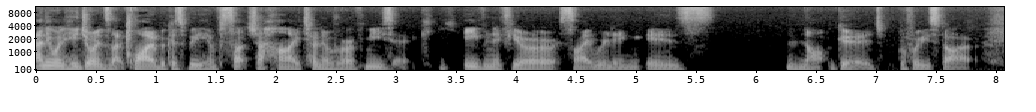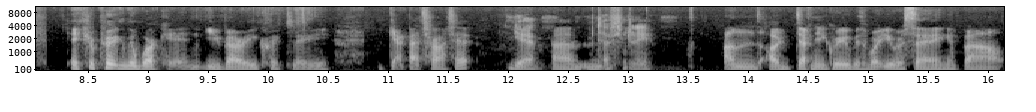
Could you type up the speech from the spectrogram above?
anyone who joins that choir, because we have such a high turnover of music, even if your sight reading is not good before you start, if you're putting the work in, you very quickly get better at it. yeah Um, definitely and I definitely agree with what you were saying about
